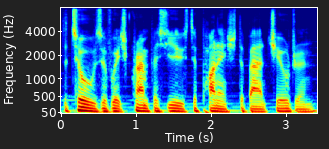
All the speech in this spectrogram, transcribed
the tools of which Krampus used to punish the bad children.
